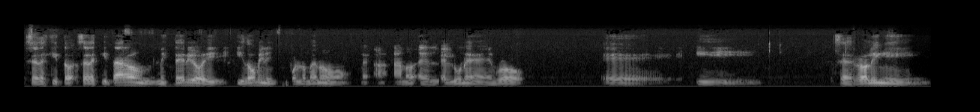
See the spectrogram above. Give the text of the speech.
se desquitó, se desquitaron Misterio y, y Dominic, por lo menos eh, a- a- no- el, el lunes en Raw. Eh, y Seth Rollins y,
